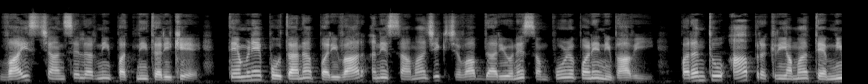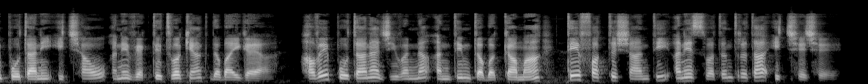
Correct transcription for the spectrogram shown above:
વાઇસ ચાન્સેલરની પત્ની તરીકે, તેમણે પોતાના પરિવાર અને સામાજિક જવાબદારીઓને સંપૂર્ણપણે નિભાવી, પરંતુ આ પ્રક્રિયામાં તેમની પોતાની ઈચ્છાઓ અને વ્યક્તિત્વ ક્યાંક દબાઈ ગયા. હવે પોતાના જીવનના અંતિમ તબક્કામાં, તે ફક્ત શાંતિ અને સ્વતંત્રતા ઈચ્છે છે.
